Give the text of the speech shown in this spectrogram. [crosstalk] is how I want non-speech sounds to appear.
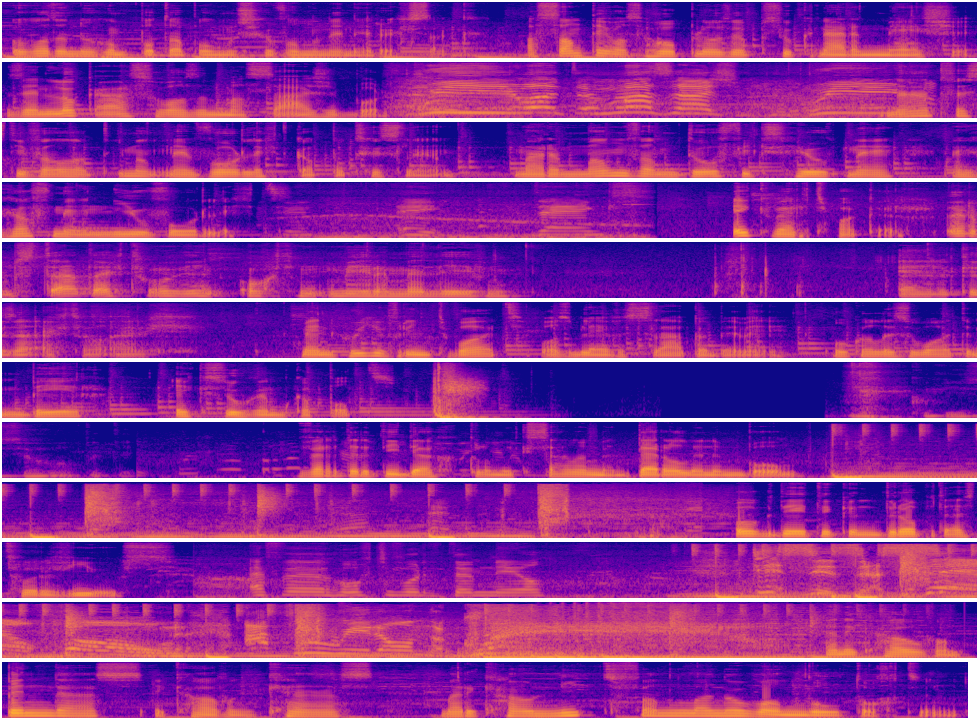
we hadden nog een pot appelmoes gevonden in een rugzak. Asante was hopeloos op zoek naar een meisje. Zijn lokaas was een massagebord. We want a massage! We... Na het festival had iemand mijn voorlicht kapot geslaan. Maar een man van Dofix hielp mij en gaf mij een nieuw voorlicht. Hey, thanks. Ik werd wakker. Er bestaat echt gewoon geen ochtend meer in mijn leven. Eigenlijk is dat echt wel erg. Mijn goede vriend Wout was blijven slapen bij mij. Ook al is Wout een beer, ik sloeg hem kapot. [laughs] Kom je zo op het... Verder die dag klom ik samen met Daryl in een boom. Ook deed ik een droptest voor views. Even hoofdje voor de thumbnail. This is a cell phone. I threw it on the ground. En ik hou van pinda's, ik hou van kaas, maar ik hou niet van lange wandeltochten.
